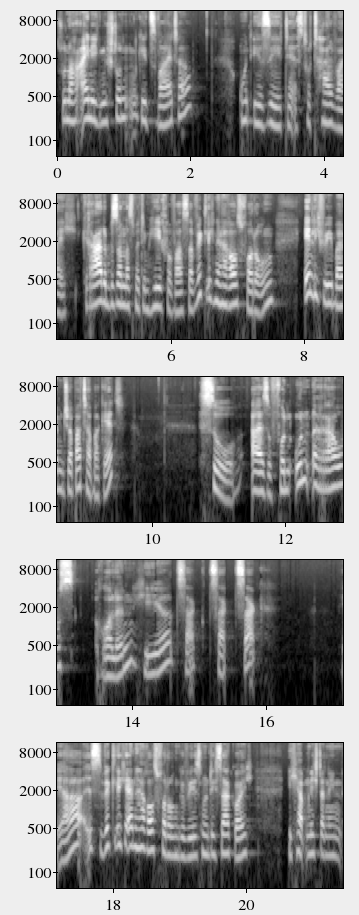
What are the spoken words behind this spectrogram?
So nach einigen Stunden geht es weiter. Und ihr seht, der ist total weich. Gerade besonders mit dem Hefewasser. Wirklich eine Herausforderung. Ähnlich wie beim Ciabatta Baguette. So, also von unten rausrollen. Hier, zack, zack, zack. Ja, ist wirklich eine Herausforderung gewesen. Und ich sage euch, ich habe nicht an den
